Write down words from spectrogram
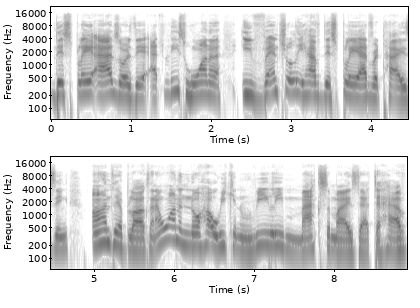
display ads or they at least want to eventually have display advertising on their blogs. And I want to know how we can really maximize that to have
